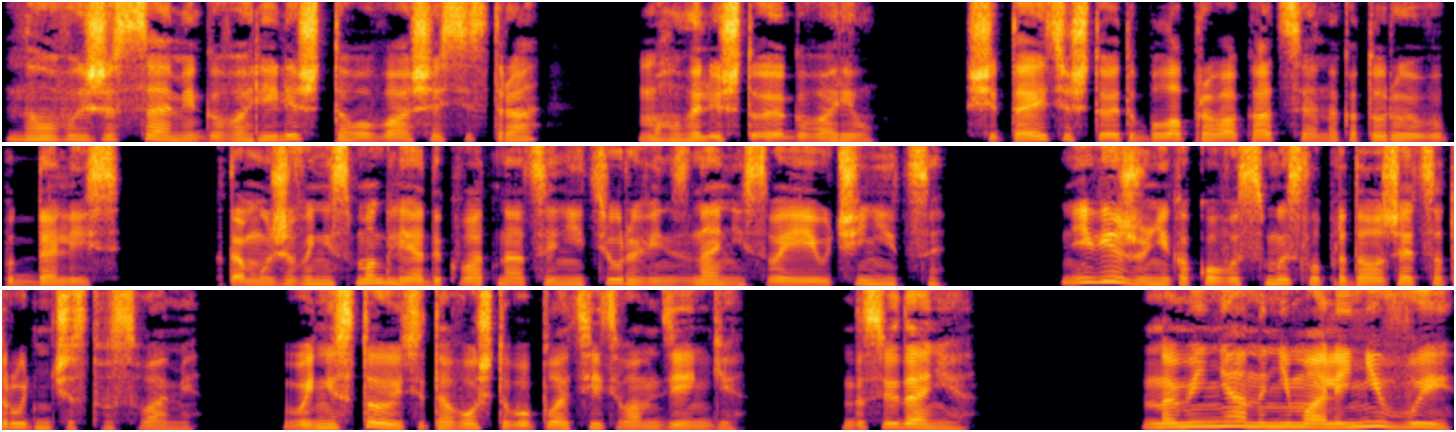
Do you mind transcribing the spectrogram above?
Но вы же сами говорили, что ваша сестра... Мало ли что я говорил. Считаете, что это была провокация, на которую вы поддались. К тому же вы не смогли адекватно оценить уровень знаний своей ученицы. Не вижу никакого смысла продолжать сотрудничество с вами. Вы не стоите того, чтобы платить вам деньги. До свидания. Но меня нанимали не вы,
